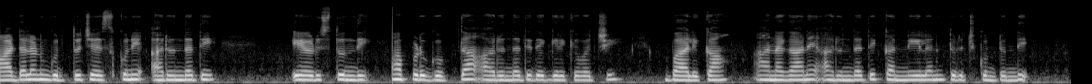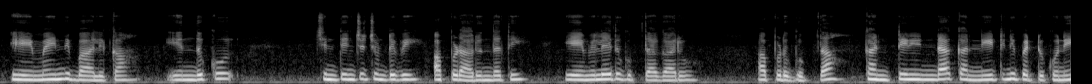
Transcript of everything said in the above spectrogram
మాటలను గుర్తు చేసుకుని అరుంధతి ఏడుస్తుంది. అప్పుడు గుప్తా అరుంధతి దగ్గరికి వచ్చి బాలిక అనగానే అరుంధతి కన్నీళ్ళను తుడుచుకుంటుంది. ఏమైంది బాలిక? ఎందుకు చింతించుచుంటివి. అప్పుడు అరుంధతి ఏమీ లేదు గుప్తా గారు అప్పుడు గుప్తా కంటి నిండా కన్నీటిని పెట్టుకుని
